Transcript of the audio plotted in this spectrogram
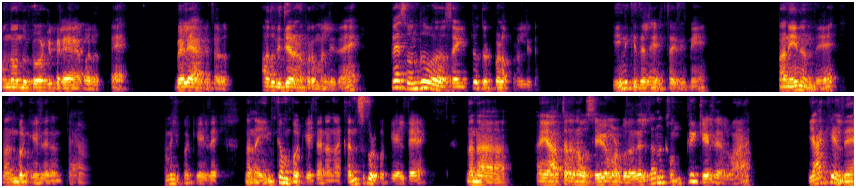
ಒಂದೊಂದು ಕೋಟಿ ಬೆಲೆ ಬರುತ್ತೆ. ಬೆಲೆ ಆಗುತ್ತೆ ಅದು. ಅದು ವಿದ್ಯಾರಣಪುರಮಲ್ಲಿದೆ ಪ್ಲಸ್ ಒಂದು ಸೈಟ್ ದೊಡ್ಡಬಳ್ಳಾಪುರಲ್ಲಿದೆ. ಏನಕ್ಕೆ ಇದೆಲ್ಲ ಹೇಳ್ತಾ ಇದ್ದೀನಿ? ನಾನು ಏನಂದೆ ನನ್ನ ಬಗ್ಗೆ ಹೇಳಿದೆ ನನ್ನ ಫ್ಯಾಮಿಲಿ ಬಗ್ಗೆ ಹೇಳಿದೆ ನನ್ನ ಇನ್ಕಮ್ ಬಗ್ಗೆ ಹೇಳಿದೆ ನನ್ನ ಕನಸುಗಳ ಬಗ್ಗೆ ಹೇಳಿದೆ ನನ್ನ ಯಾವ ತರ ನಾವು ಸೇವೆ ಮಾಡ್ಬೋದು ಅದೆಲ್ಲಾನು ಕಂಪ್ಲೀಟ್ ಹೇಳಿದೆ ಅಲ್ವಾ? ಯಾಕೆ ಹೇಳಿದೆ?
